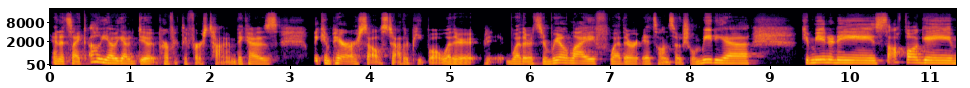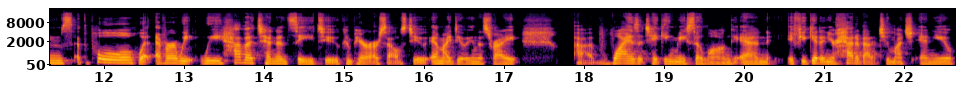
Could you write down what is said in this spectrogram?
And it's like oh yeah we got to do it perfect the first time because we compare ourselves to other people whether whether it's in real life whether it's on social media communities softball games at the pool whatever. We we have a tendency to compare ourselves to am i doing this right uh, why is it taking me so long? And if you get in your head about it too much and you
